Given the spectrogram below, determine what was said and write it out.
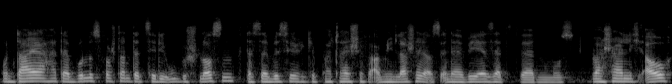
Und daher hat der Bundesvorstand der CDU beschlossen, dass der bisherige Parteichef Armin Laschet aus NRW ersetzt werden muss. Wahrscheinlich auch,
